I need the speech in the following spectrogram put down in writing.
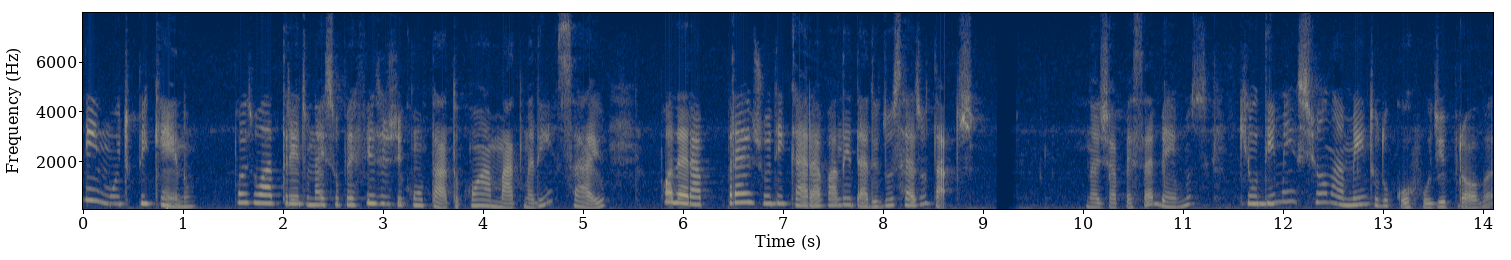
nem muito pequeno, pois o atrito nas superfícies de contato com a máquina de ensaio poderá prejudicar a validade dos resultados. Nós já percebemos que o dimensionamento do corpo de prova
